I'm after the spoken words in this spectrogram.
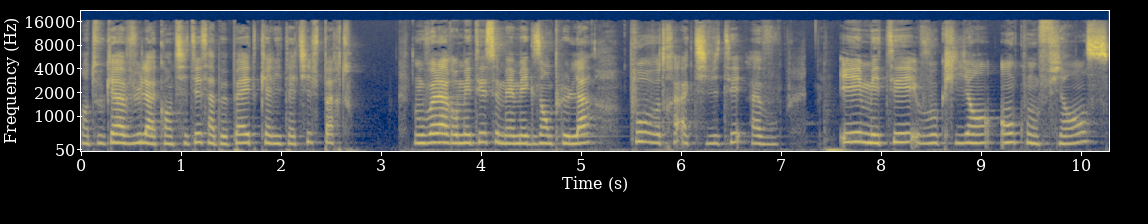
En tout cas, vu la quantité, ça peut pas être qualitatif partout. Donc voilà, remettez ce même exemple-là pour votre activité à vous. Et mettez vos clients en confiance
